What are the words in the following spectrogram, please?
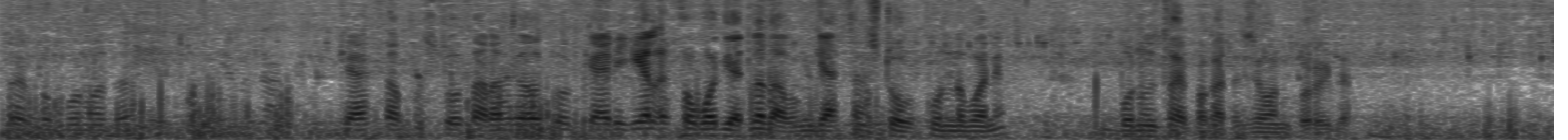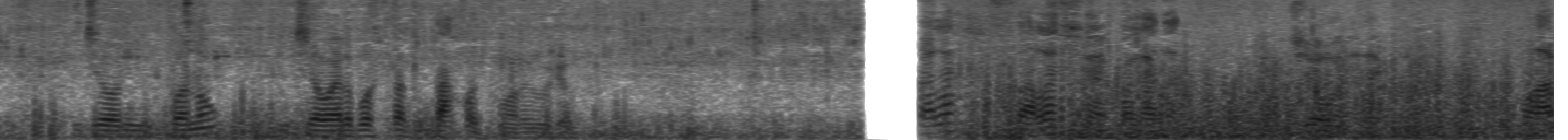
स्वयंपाक बनवता गॅस आपण स्टोव सारा तो कॅरी केला सोबत घेतला आपण गॅस आणि स्टोव पूर्णपणे. बनवू स्वयंपाक आता जेवण करू जेवण बनवू. जेवायला बसता दाखवतो तुम्हाला व्हिडिओ. चला झाला स्वयंपाक आता. जेवण फार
